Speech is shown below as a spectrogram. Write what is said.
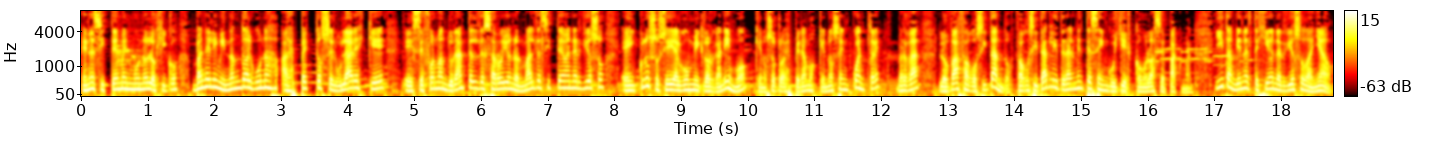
en el sistema inmunológico van eliminando algunos aspectos celulares que eh, se forman durante el desarrollo normal del sistema nervioso e incluso si hay algún microorganismo que nosotros esperamos que no se encuentre, ¿verdad? Lo va fagocitando. Fagocitar literalmente es engullir, como lo hace Pac-Man. Y también el tejido nervioso dañado.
